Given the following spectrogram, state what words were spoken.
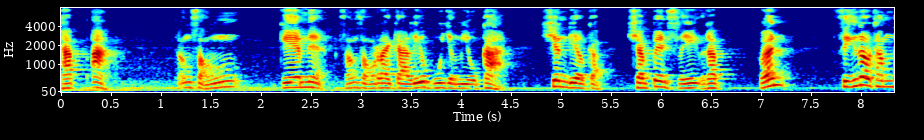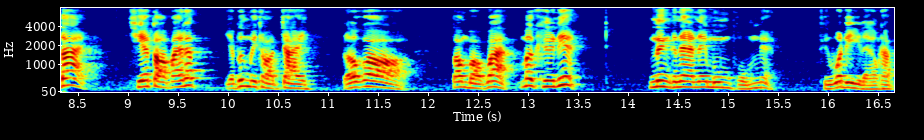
ครับอะทั้งสองเกมเนี่ยทั้งสองรายการลิเวอร์พูลยังมีโอกาส เช่นเดียวกับแชมเปี้ยนส์ลีกนะครับ เพราะฉะนั้นสิ่งที่เราทำได้เชียร์ต่อไปครับ อย่าเพิ่งไปถอดใจ แล้วก็ต้องบอกว่าเมื่อคืนเนี้หนึ่งคะแนนในมุมผมเนี่ยถือว่าดีแล้วครับ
